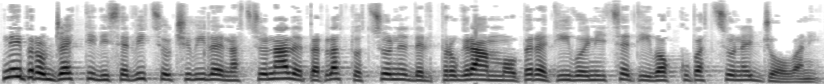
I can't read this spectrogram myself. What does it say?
nei progetti di servizio civile nazionale per l'attuazione del programma operativo Iniziativa Occupazione Giovani.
